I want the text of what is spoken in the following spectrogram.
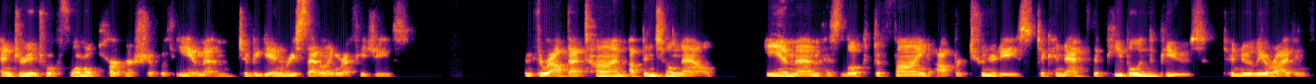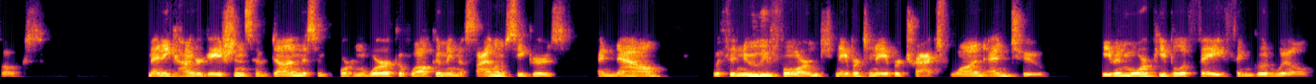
entered into a formal partnership with EMM to begin resettling refugees. And throughout that time, up until now, EMM has looked to find opportunities to connect the people in the pews to newly arriving folks. Many congregations have done this important work of welcoming asylum seekers, and now, with the newly formed Neighbor to Neighbor tracks one and two, even more people of faith and goodwill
